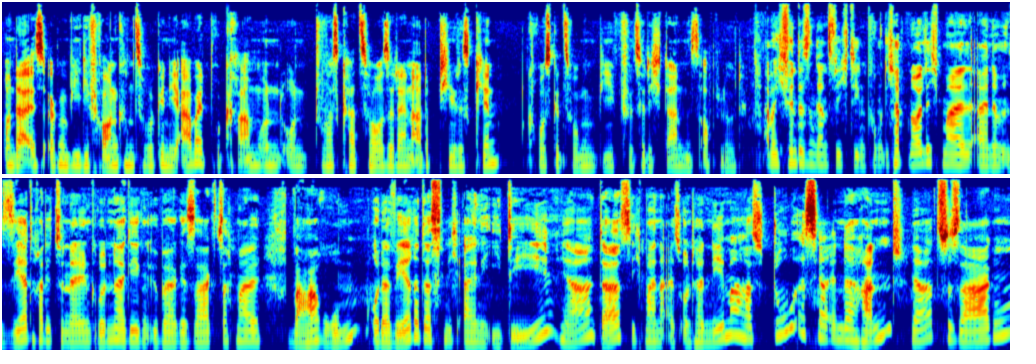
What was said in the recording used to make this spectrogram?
und da ist irgendwie, die Frauen kommen zurück in die Arbeit Programm und, und du hast gerade zu Hause dein adoptiertes Kind großgezogen. Wie fühlst du dich dann? Das ist auch blöd. Aber ich finde das einen ganz wichtigen Punkt. Ich habe neulich mal einem sehr traditionellen Gründer gegenüber gesagt, sag mal, warum oder wäre das nicht eine Idee, ja, dass, ich meine, als Unternehmer hast du es ja in der Hand, ja, zu sagen,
